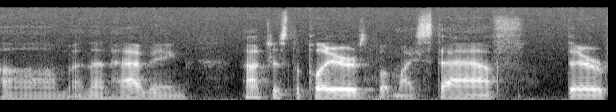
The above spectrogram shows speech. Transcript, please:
um, and then having not just the players but my staff, their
